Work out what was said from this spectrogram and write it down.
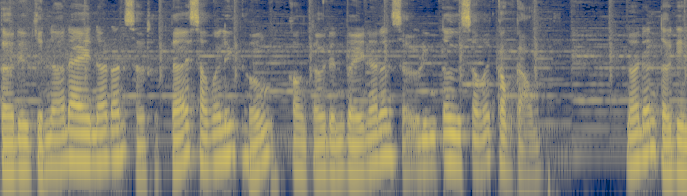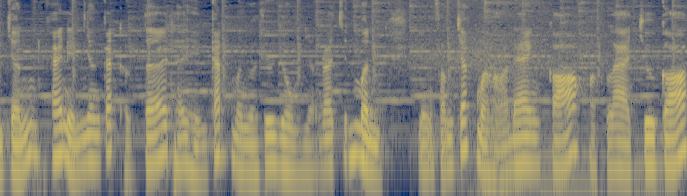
tự điều chỉnh ở đây nó đến sự thực tế so với lý tưởng, còn tự định vị nó đến sự riêng tư so với công cộng. Nói đến tự điều chỉnh, khái niệm nhân cách thực tế thể hiện cách mà người tiêu dùng nhận ra chính mình, những phẩm chất mà họ đang có hoặc là chưa có.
